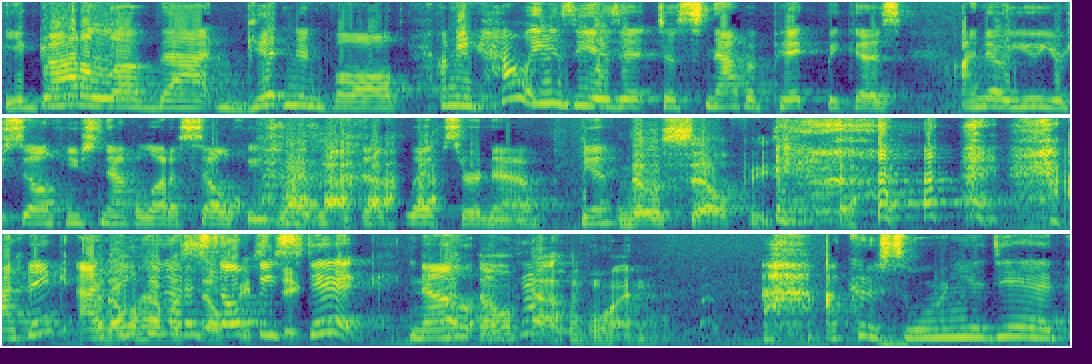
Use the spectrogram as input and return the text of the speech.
you gotta love that, getting involved. I mean, how easy is it to snap a pic? Because I know you yourself, you snap a lot of selfies, right, with the duck lips or no? Yeah. No selfies. I think I, I think you got a selfie, selfie stick. stick. No, I don't okay. have one. I could have sworn you did.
